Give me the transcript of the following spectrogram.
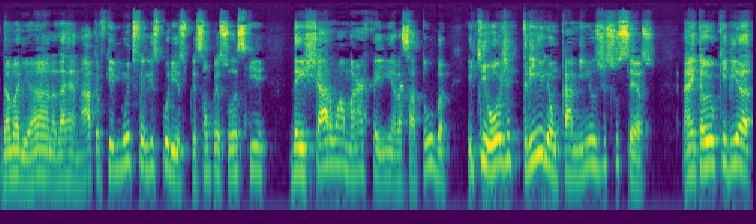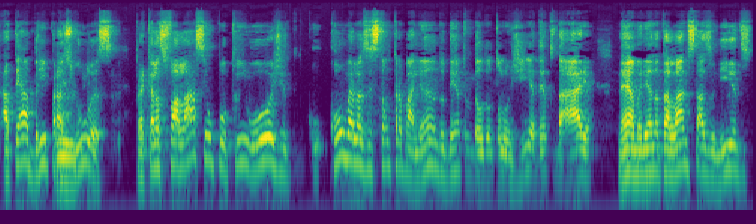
da Mariana, da Renata, eu fiquei muito feliz por isso, porque são pessoas que deixaram a marca aí em Aracatuba e que hoje trilham caminhos de sucesso. Né? Então eu queria até abrir para as duas, para que elas falassem um pouquinho hoje como elas estão trabalhando dentro da odontologia, dentro da área. Né? A Mariana está lá nos Estados Unidos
